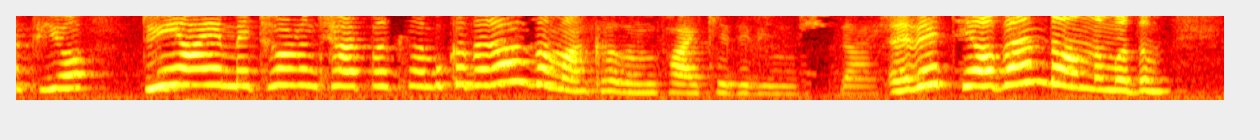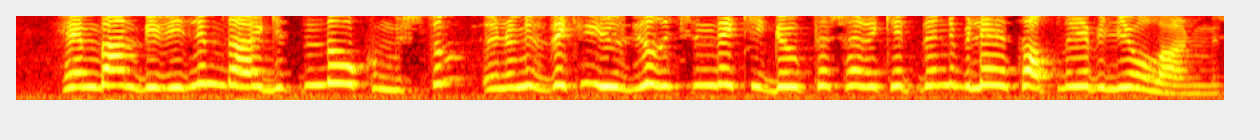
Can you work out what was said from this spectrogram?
Yapıyor. Dünyaya meteorun çarpmasına bu kadar az zaman kala mı fark edebilmişler? Evet ya ben de anlamadım. Hem ben bir bilim dergisinde okumuştum. Önümüzdeki yüzyıl içindeki göktaş hareketlerini bile hesaplayabiliyorlarmış.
